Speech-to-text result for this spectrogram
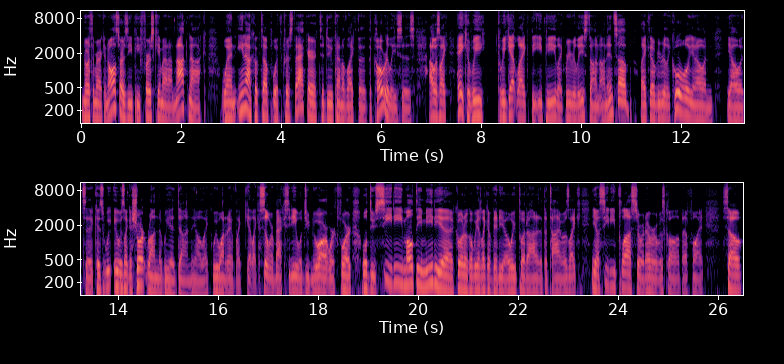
North American All Stars EP first came out on Knock Knock, when Enoch hooked up with Chris Thacker to do kind of like the the co releases, I was like, hey, could we could we get like the EP like re-released on on Insub? Like that would be really cool, you know. And you know, it's because it was like a short run that we had done. You know, like we wanted to like get like a silverback CD. We'll do new artwork for it. We'll do CD multimedia, quote unquote. We had like a video we put on it at the time. It was like you know CD plus or whatever it was called at that point. So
